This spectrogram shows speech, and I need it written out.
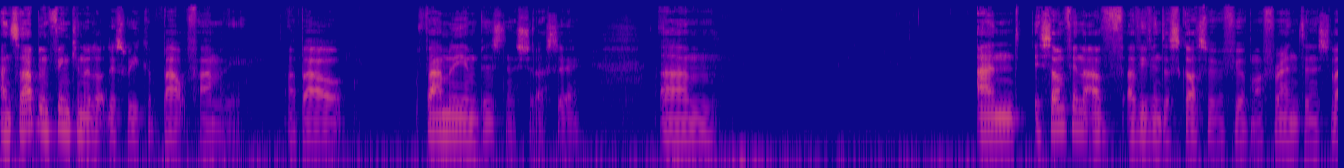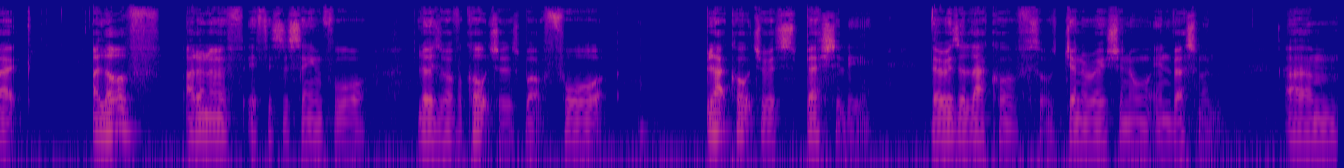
and so I've been thinking a lot this week about family, about family and business, should I say? Um, and it's something that I've I've even discussed with a few of my friends, and it's like a lot of I don't know if if it's the same for loads of other cultures, but for black culture especially, there is a lack of sort of generational investment. Um,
